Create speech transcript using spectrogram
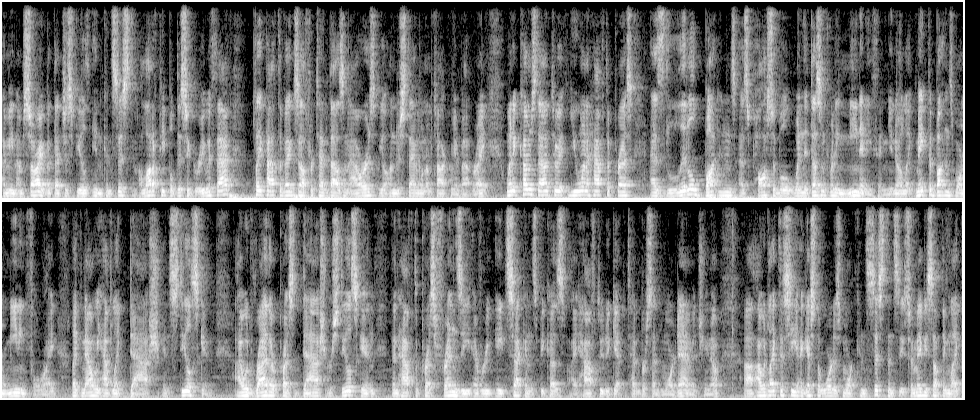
I mean, I'm sorry, but that just feels inconsistent. A lot of people disagree with that. Play Path of Exile for 10,000 hours, you'll understand what I'm talking about, right? When it comes down to it, you want to have to press as little buttons as possible when it doesn't really mean anything, you know? Like, make the buttons more meaningful, right? Like, now we have, like, Dash and Steel Skin. I would rather press Dash or Steel Skin than have to press Frenzy every 8 seconds because I have to to get 10% more damage, you know? Uh, I would like to see, I guess the word is more consistency. So maybe something like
